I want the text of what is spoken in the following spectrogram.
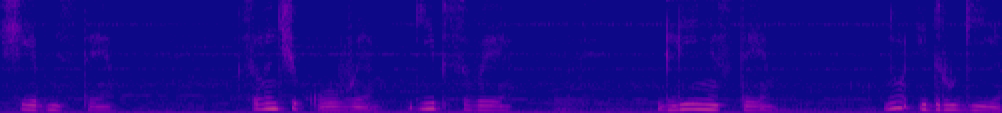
щебнистые, солончаковые, гипсовые, глинистые, ну и другие.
